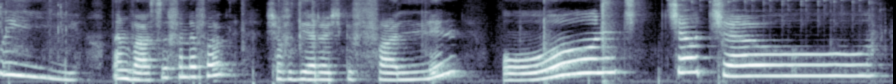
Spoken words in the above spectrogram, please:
Hui. Dann war es von der Folge. Ich hoffe, sie hat euch gefallen. Und 啾啾。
